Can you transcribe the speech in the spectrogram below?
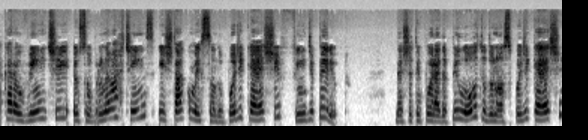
caro ouvinte, eu sou Bruna Martins e está começando o podcast Fim de Período. Nesta temporada piloto do nosso podcast,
